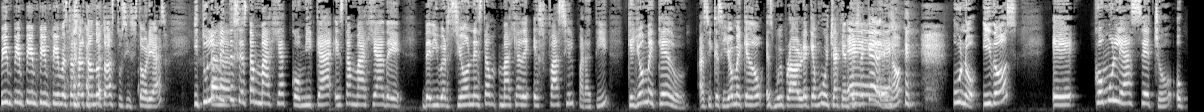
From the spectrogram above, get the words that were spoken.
pim, pim, pim, pim, pim, está saltando todas tus historias. Y tú le metes esta magia cómica, esta magia de, de diversión, esta magia de es fácil para ti, que yo me quedo. Así que si yo me quedo, es muy probable que mucha gente se quede, ¿no? Eh. Uno. Y dos, eh, ¿cómo le has hecho o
